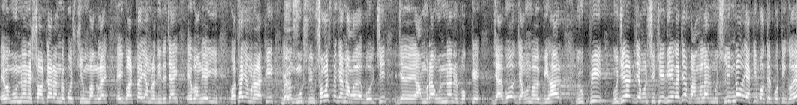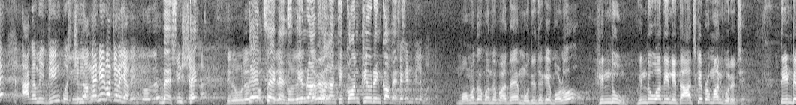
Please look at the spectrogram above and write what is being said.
এবং উন্নয়নের সরকার আনবে পশ্চিমবাংলায়। এই বার্তাই আমরা দিতে চাই এবং এই কথাই আমরা রাখি এবং মুসলিম সমাজ থেকে আমি বলছি যে আমরা উন্নয়নের পক্ষে যাব যেমনভাবে বিহার ইউপি গুজরাট যেমন শিখিয়ে দিয়ে গেছে বাংলার মুসলিমরাও একই পথের প্রতীক হয়ে আগামী দিন পশ্চিমবাংলায় নির্বাচনে যাবে। বেশ ইনশাআল্লাহ তৃণমূলের টেন ব্লক প্রেসিডেন্ট সেকেন্ডস করে দিলে Imran Solanki concluding comment second দিলে বলতাম। মমতা বন্দ্যোপাধ্যায় মোদি থেকে বড় হিন্দু হিন্দুবাদী নেতা আজকে প্রমাণ করেছে। তিনটে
